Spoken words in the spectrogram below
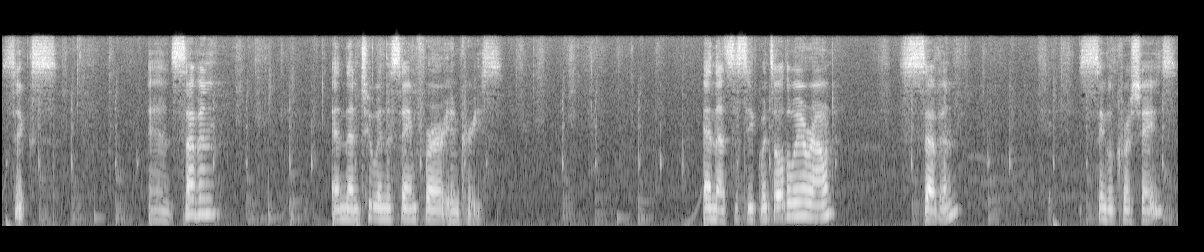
six, and seven, and then two in the same for our increase. And that's the sequence all the way around. Seven single crochets,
